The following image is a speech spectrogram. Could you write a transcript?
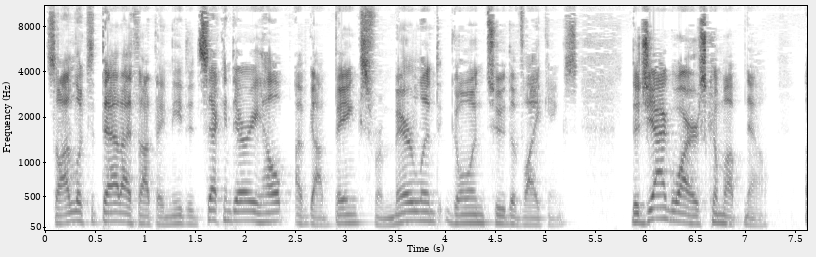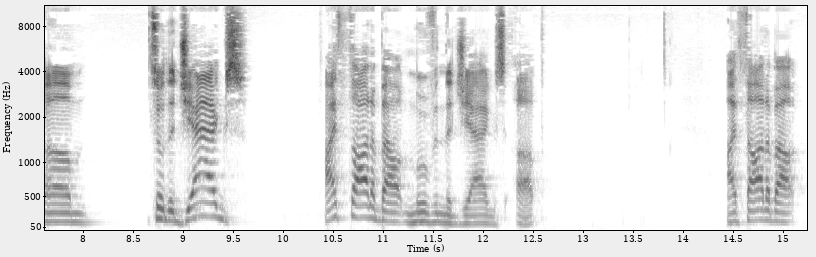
So I looked at that. I thought they needed secondary help. I've got Banks from Maryland going to the Vikings. The Jaguars come up now. Um, so the Jags, I thought about moving the Jags up. I thought about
